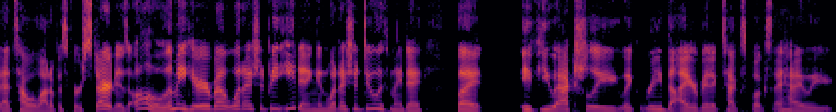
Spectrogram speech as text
that's how a lot of us first start is, oh, let me hear about what I should be eating and what I should do with my day. But if you actually like read the Ayurvedic textbooks, I highly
